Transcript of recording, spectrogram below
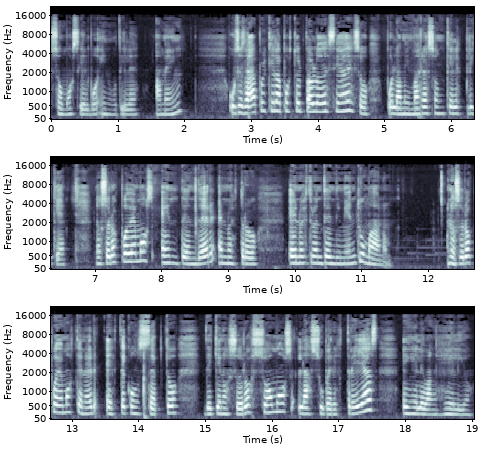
somos siervos inútiles. Amén. ¿Usted sabe por qué el apóstol Pablo decía eso? Por la misma razón que le expliqué. Nosotros podemos entender en nuestro, en nuestro entendimiento humano. Nosotros podemos tener este concepto de que nosotros somos las superestrellas en el Evangelio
